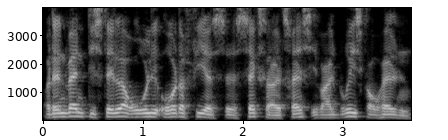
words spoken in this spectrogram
Og den vandt de stille og roligt 88-56 i Vejlburiskovhallen.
